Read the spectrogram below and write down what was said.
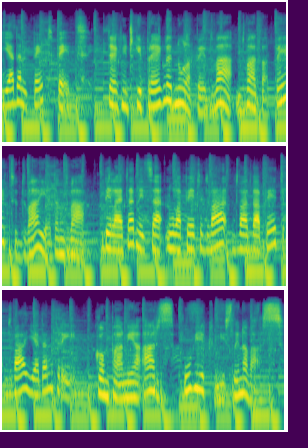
155. Tehnički pregled 052 225 212. Biletarnica 052 225 213. Kompanija Ars uvijek misli na vas.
